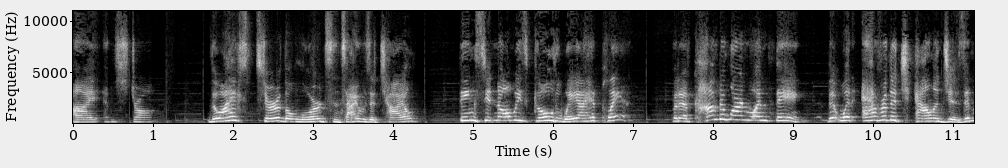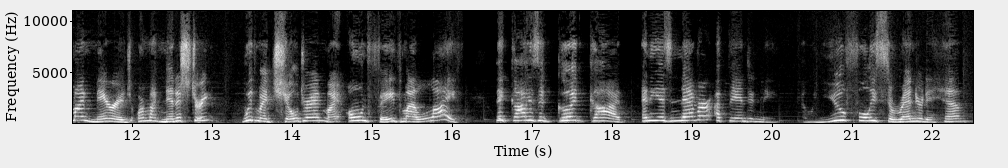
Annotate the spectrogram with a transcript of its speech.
I am strong. Though I've served the Lord since I was a child, things didn't always go the way I had planned. But I've come to learn one thing that whatever the challenges in my marriage or my ministry, with my children, my own faith, my life, that God is a good God and He has never abandoned me. And when you fully surrender to Him,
